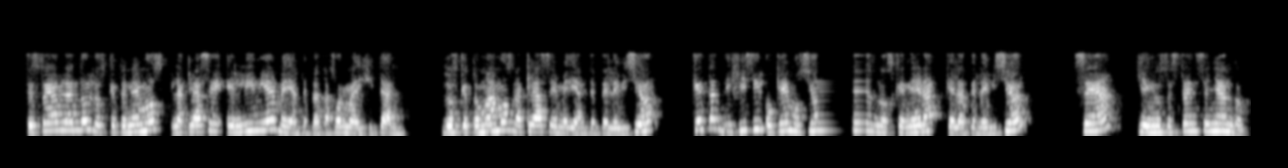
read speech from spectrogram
te estoy hablando los que tenemos la clase en línea mediante plataforma digital los que tomamos la clase mediante televisión, qué tan difícil o qué emociones nos genera que la televisión sea quien nos está enseñando.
